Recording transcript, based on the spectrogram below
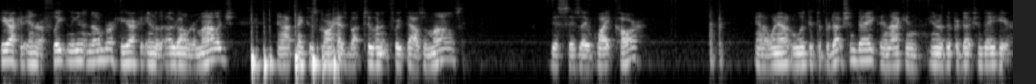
Here I could enter a fleet and unit number. Here I could enter the odometer mileage. And I think this car has about 203,000 miles. This is a white car. And I went out and looked at the production date and I can enter the production date here.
